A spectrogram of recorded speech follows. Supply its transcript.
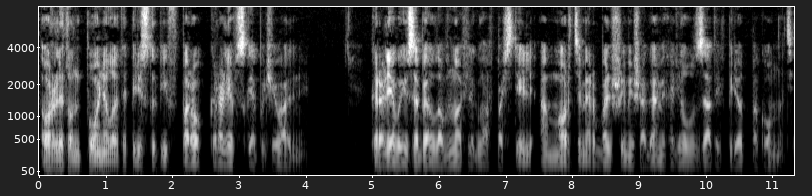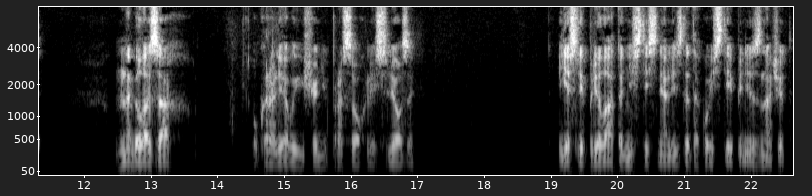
Орлетон понял это, переступив порог королевской опочивальни. Королева Изабелла вновь легла в постель, а Мортимер большими шагами ходил взад и вперед по комнате. На глазах у королевы еще не просохли слезы. Если прилата не стеснялись до такой степени, значит,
